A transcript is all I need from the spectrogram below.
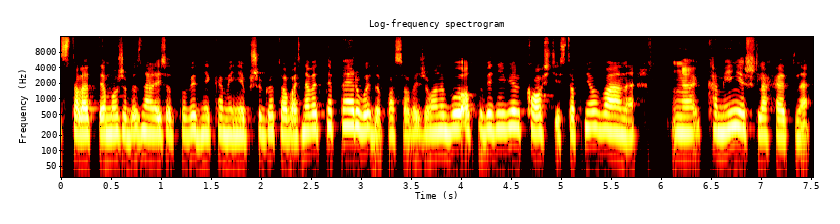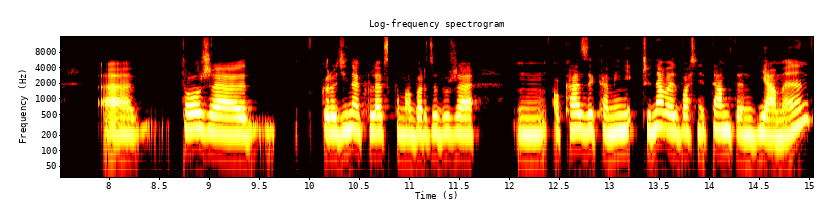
100 lat temu, żeby znaleźć odpowiednie kamienie, przygotować, nawet te perły dopasować, żeby one były odpowiedniej wielkości, stopniowane, e, kamienie szlachetne. E, to, że rodzina królewska ma bardzo duże mm, okazy kamieni, czy nawet właśnie tamten diament,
